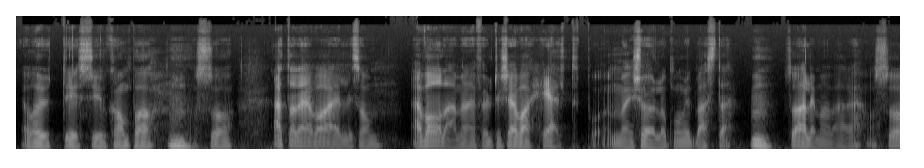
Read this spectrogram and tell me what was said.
Jeg var ute i syv kamper. Mm. Og så etter det var jeg liksom Jeg var der, men jeg følte ikke jeg var helt på meg sjøl og på mitt beste. Mm. Så ærlig må jeg være. Og så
